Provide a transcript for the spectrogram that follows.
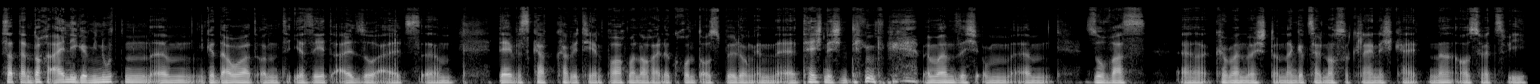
Es hat dann doch einige Minuten ähm, gedauert und ihr seht also als ähm, Davis Cup Kapitän braucht man auch eine Grundausbildung in äh, technischen Dingen, wenn man sich um ähm, sowas äh, kümmern möchte. Und dann gibt's halt noch so Kleinigkeiten, ne, auswärts wie,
